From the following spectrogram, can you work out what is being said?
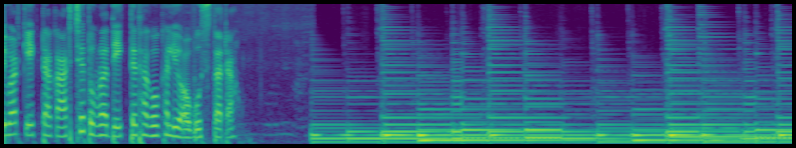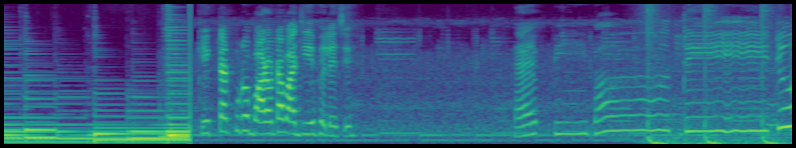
এবার কেকটা কাটছে, তোমরা দেখতে থাকো খালি অবস্থাটা। কেকটার পুরো বারোটা বাজিয়ে ফেলেছে। Happy birthday to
